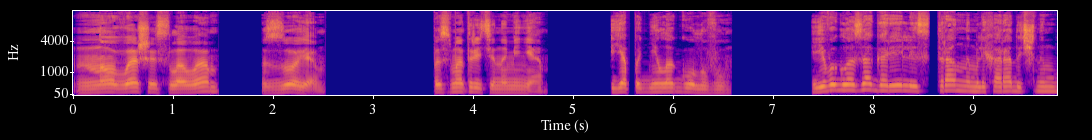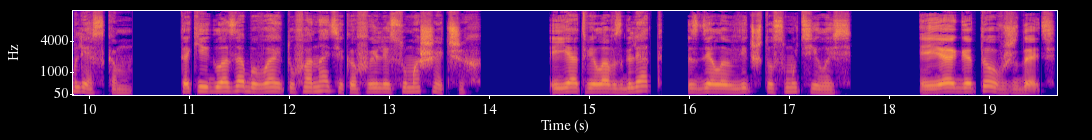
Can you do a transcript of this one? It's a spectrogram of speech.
Но ваши слова, Зоя, посмотрите на меня. Я подняла голову. Его глаза горели странным лихорадочным блеском. Такие глаза бывают у фанатиков или сумасшедших. И я отвела взгляд, сделав вид, что смутилась. «Я готов ждать.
